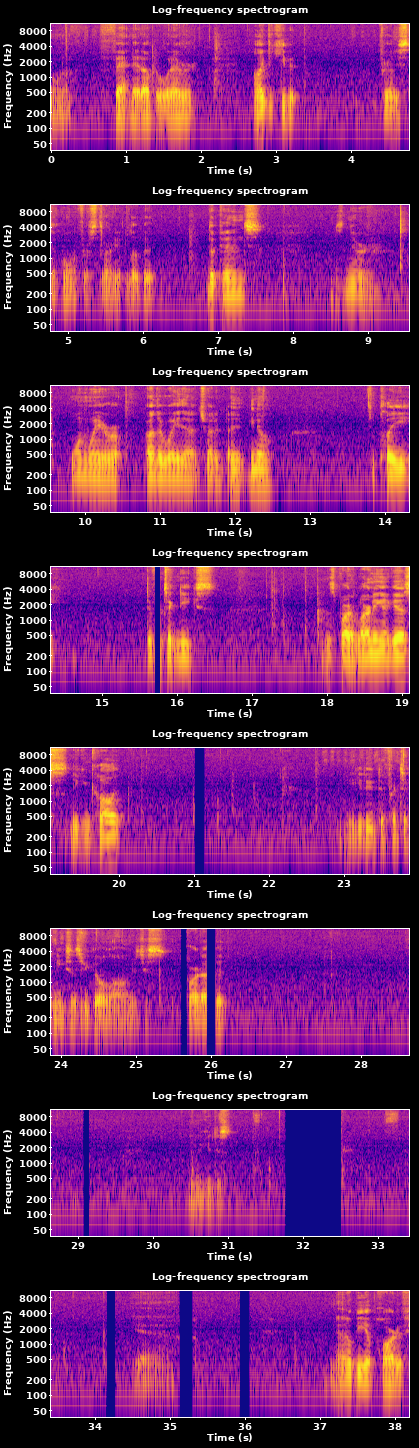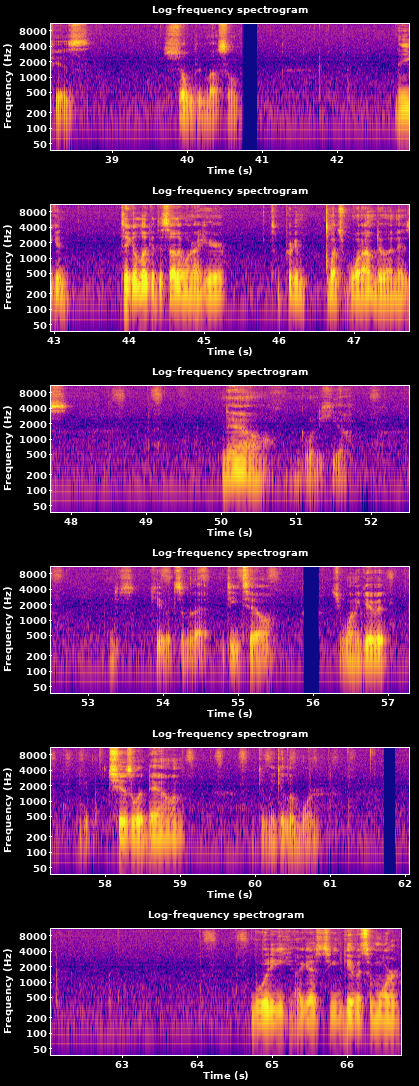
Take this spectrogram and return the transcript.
I want to fatten it up or whatever. I like to keep it fairly simple when I first started a little bit. Depends. There's never one way or other way that I try to, uh, you know, play different techniques. It's part of learning, I guess you can call it. You can do different techniques as you go along. It's just part of it. And we could just That'll be a part of his shoulder muscle. And you can take a look at this other one right here. Pretty much what I'm doing is now I'm going to here and just give it some of that detail that you want to give it. You can chisel it down. You can make it a little more woody, I guess. You can give it some more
